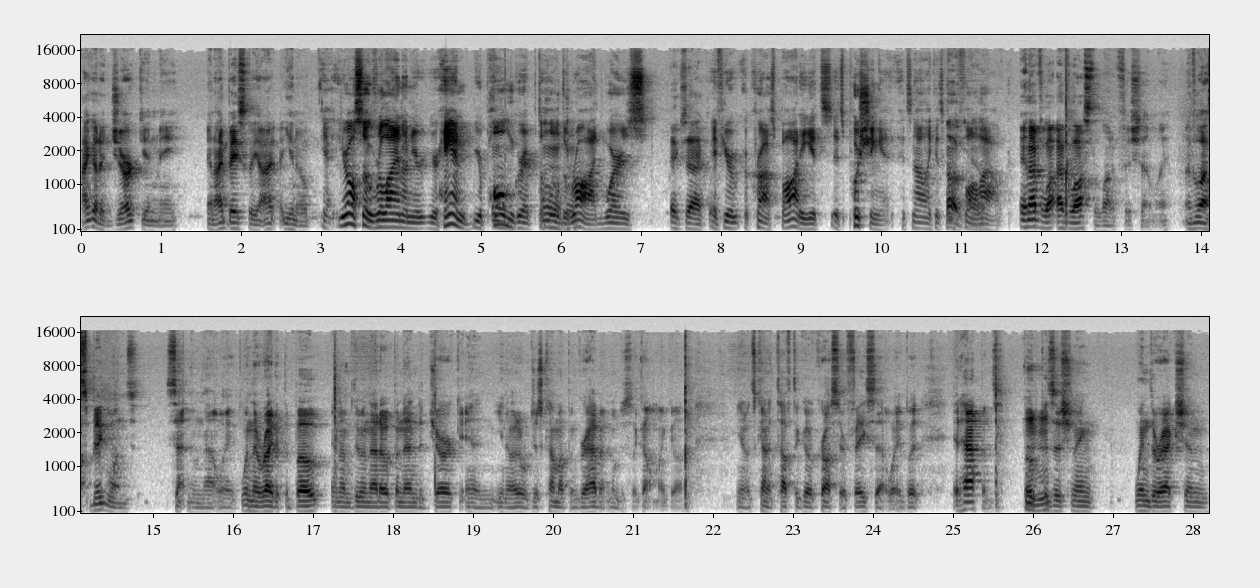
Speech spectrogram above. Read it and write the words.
I got a jerk in me, and I basically I you know Yeah, you're also relying on your, your hand, your palm grip to hold the Mm-hmm. rod. Whereas exactly. if you're across body, it's it's pushing it. It's not like it's going to Oh, fall yeah. out. And I've lo- I've lost a lot of fish that way. I've lost big ones setting them that way when they're right at the boat and I'm doing that open ended jerk and you know it'll just come up and grab it and I'm just like oh my god, you know it's kind of tough to go across their face that way, but it happens. Boat positioning, wind direction,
